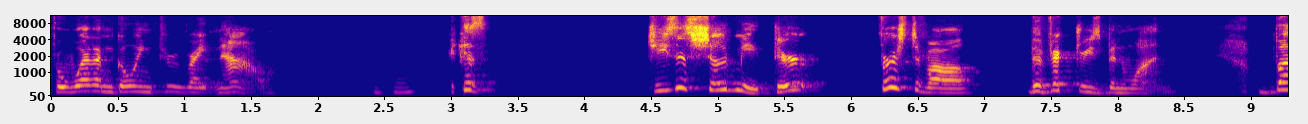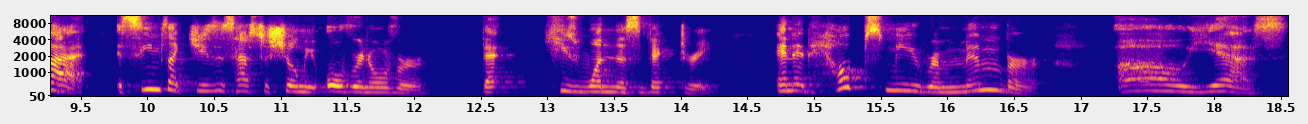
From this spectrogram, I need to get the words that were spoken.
for what I'm going through right now. Mm-hmm. Because Jesus showed me there, first of all, the victory's been won. But it seems like Jesus has to show me over and over that he's won this victory. And it helps me remember oh, yes,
